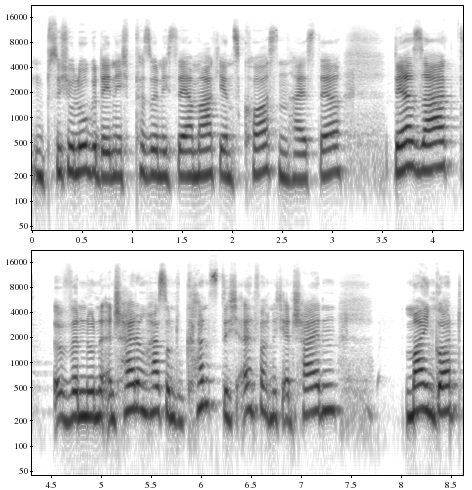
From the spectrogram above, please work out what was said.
ein Psychologe, den ich persönlich sehr mag, Jens Korsen heißt der, der sagt, wenn du eine Entscheidung hast und du kannst dich einfach nicht entscheiden, mein Gott,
